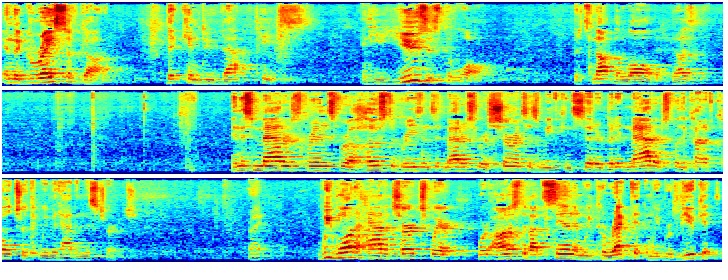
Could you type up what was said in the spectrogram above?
and the grace of God that can do that piece. And He uses the law, but it's not the law that does it. And this matters, friends, for a host of reasons. It matters for assurances we've considered, but it matters for the kind of culture that we would have in this church. Right? We want to have a church where we're honest about sin and we correct it and we rebuke it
